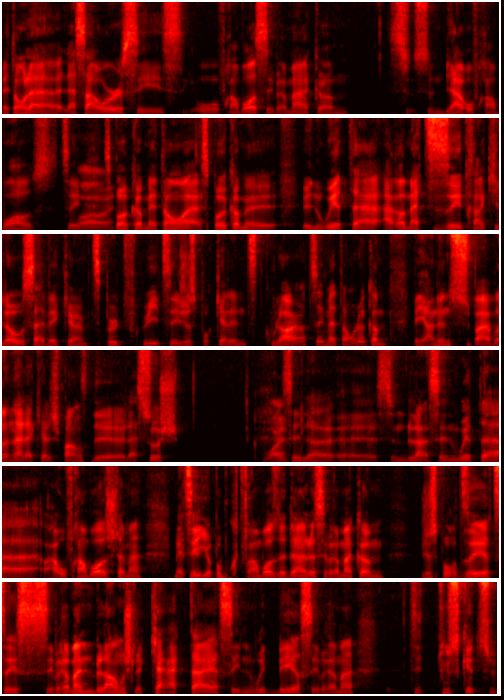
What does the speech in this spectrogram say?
mettons, la, la sour, c'est aux framboises, c'est vraiment comme, c'est une bière aux framboises, C'est pas comme, mettons, euh, c'est pas comme euh, une wheat aromatisée tranquillos avec un petit peu de fruits, juste pour qu'elle ait une petite couleur, mettons, là, comme, il y en a une super bonne à laquelle je pense, de la souche, c'est euh, une, une wheat aux framboises, justement. Mais tu sais, il n'y a pas beaucoup de framboises dedans. C'est vraiment comme, juste pour dire, c'est vraiment une blanche. Le caractère, c'est une wheat beer. C'est vraiment tout ce que tu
